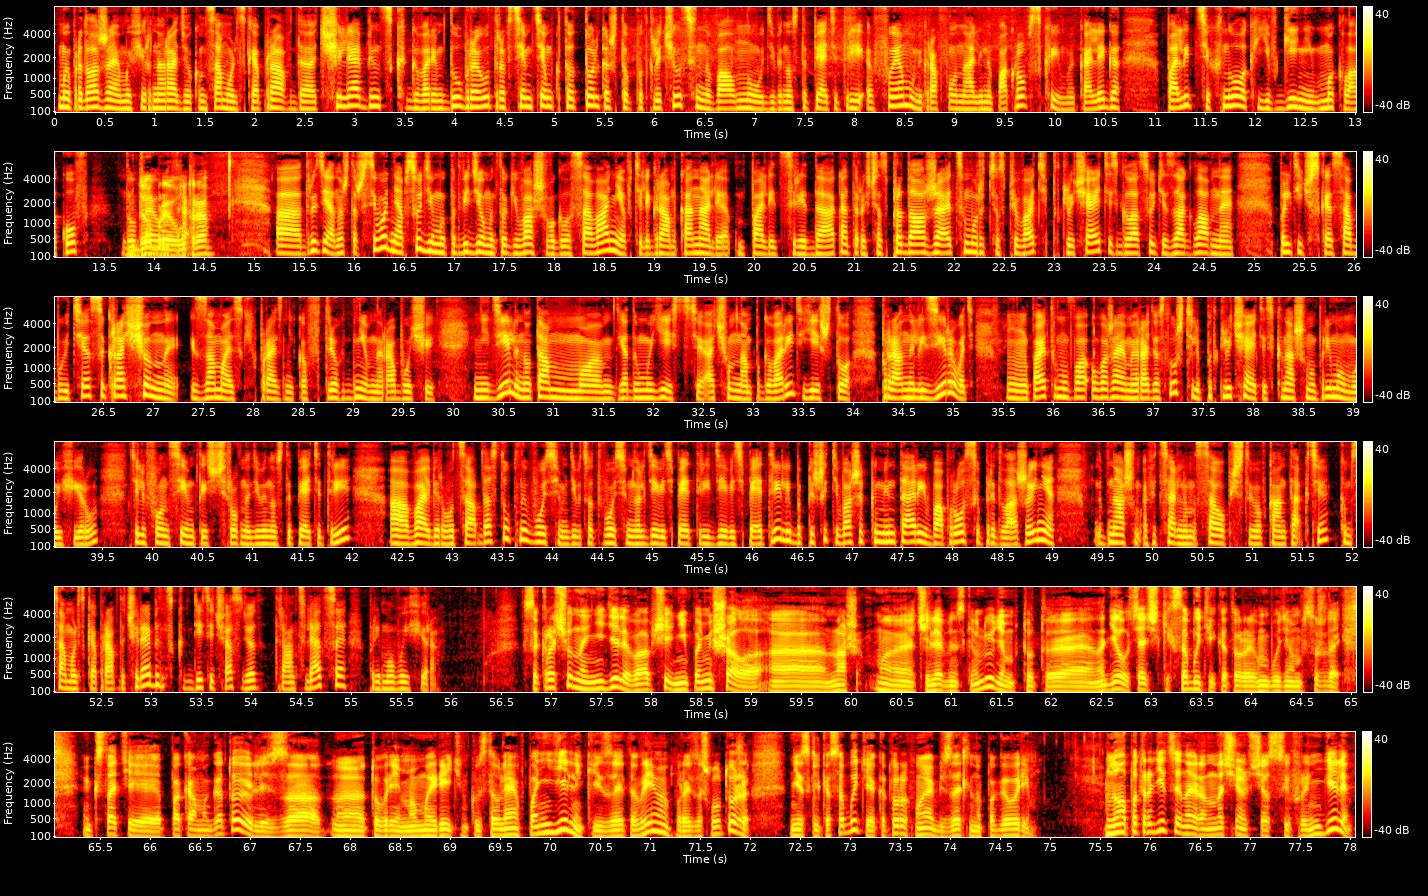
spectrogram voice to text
Мы продолжаем эфир на радио «Комсомольская правда». Челябинск. Говорим доброе утро всем тем, кто только что подключился на волну 95,3 FM. Эм. У микрофона Алина Покровская и мой коллега, политтехнолог Евгений Маклаков – Доброе, Доброе утро. утро. А, друзья, ну что ж, сегодня обсудим и подведем итоги вашего голосования в телеграм-канале «Политсреда», который сейчас продолжается. Можете успевать, подключайтесь, голосуйте за главное политическое событие, сокращенный из-за майских праздников трехдневной рабочей недели. Но там, э, я думаю, есть о чем нам поговорить, есть что проанализировать. Поэтому, уважаемые радиослушатели, подключайтесь к нашему прямому эфиру. Телефон 7000, ровно 95,3. Вайбер, WhatsApp доступен доступны 8 908 09 53953, либо пишите ваши комментарии, вопросы, предложения в нашем официальном сообществе во ВКонтакте «Комсомольская правда Челябинск», где сейчас идет трансляция прямого эфира. Сокращенная неделя вообще не помешала э, нашим э, челябинским людям тут э, наделать всяческих событий, которые мы будем обсуждать. Кстати, пока мы готовились, за э, то время мы рейтинг выставляем в понедельник, и за это время произошло тоже несколько событий, о которых мы обязательно поговорим. Ну а по традиции, наверное, начнем сейчас с цифры недели.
